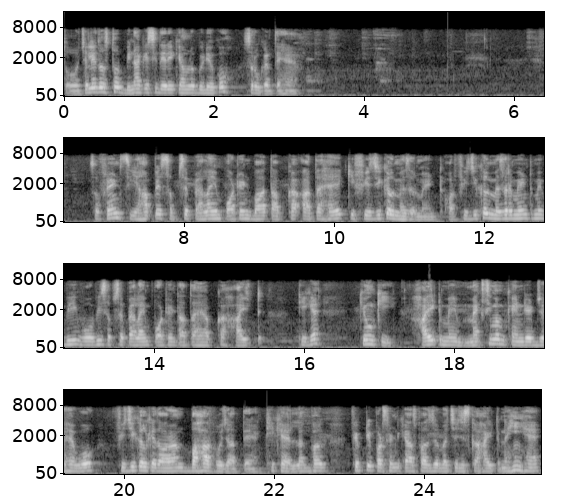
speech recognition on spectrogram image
तो चलिए दोस्तों, बिना किसी देरी के हम लोग वीडियो को शुरू करते हैं। सो फ्रेंड्स यहाँ पे सबसे पहला इंपॉर्टेंट बात आपका आता है कि फ़िज़िकल मेज़रमेंट और फ़िज़िकल मेज़रमेंट में भी वो भी सबसे पहला इंपॉर्टेंट आता है आपका हाइट ठीक है? क्योंकि हाइट में मैक्सिमम कैंडिडेट जो है वो फ़िज़िकल के दौरान बाहर हो जाते हैं, ठीक है? लगभग 50 परसेंट के आसपास जो बच्चे जिसका हाइट नहीं है,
